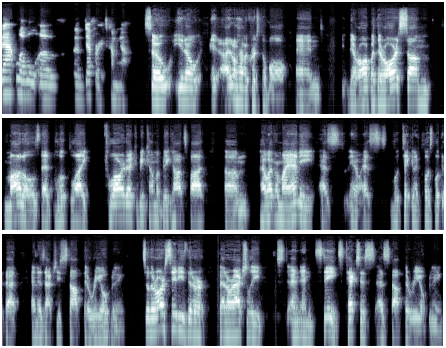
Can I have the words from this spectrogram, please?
that level of, of death rates coming up so you know it, I don't have a crystal ball, and there are, but there are some models that look like Florida could become a big hotspot. Um, however, Miami has, you know, has taken a close look at that and has actually stopped their reopening. So there are cities that are that are actually and and states. Texas has stopped their reopening.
